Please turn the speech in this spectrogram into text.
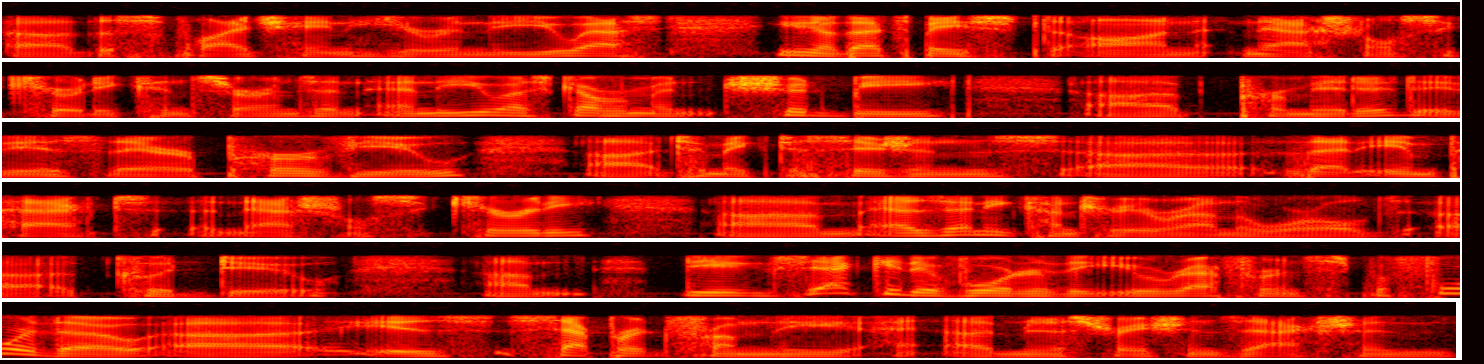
uh, the supply chain here in the U.S., you know, that's based on national security concerns, and, and the U.S. government should be uh, permitted, it is their purview, uh, to make decisions uh, that impact national security, um, as any country around the world could do. Um, the executive order that you referenced before, though, is separate from the the administration's actions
